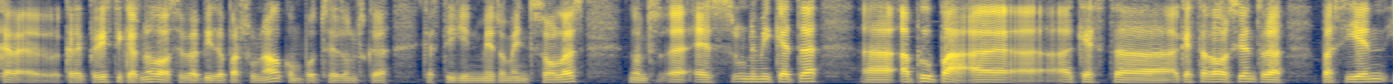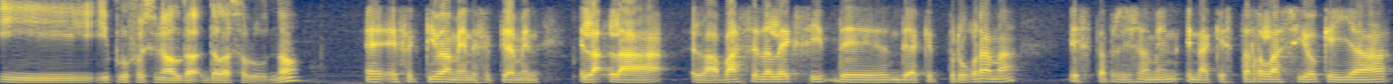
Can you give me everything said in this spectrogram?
característiques no? de la seva vida personal, com pot ser doncs, que, que estiguin més o menys soles, doncs eh, és una miqueta eh, apropar a, a aquesta, a aquesta relació entre pacient i, i professional de, de la salut no? Eh, efectivament, efectivament. La, la, la base de l'èxit d'aquest programa està precisament en aquesta relació que hi ha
